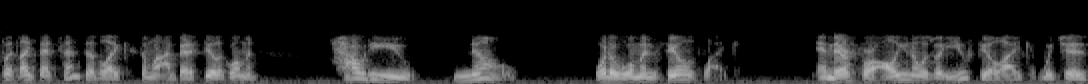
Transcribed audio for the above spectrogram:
but like that sense of like someone, I bet I feel like a woman. How do you know what a woman feels like? And therefore, all you know is what you feel like, which is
